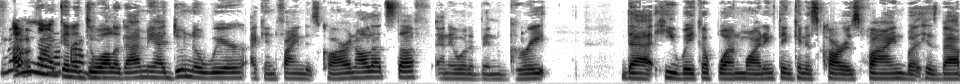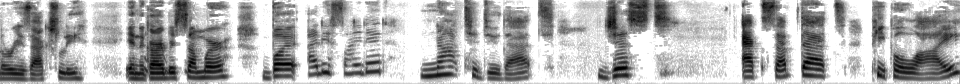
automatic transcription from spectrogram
no, I'm not gonna do all of that. I mean, I do know where I can find his car and all that stuff, and it would have been great that he wake up one morning thinking his car is fine, but his battery is actually in the garbage somewhere. But I decided not to do that. Just accept that people lie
